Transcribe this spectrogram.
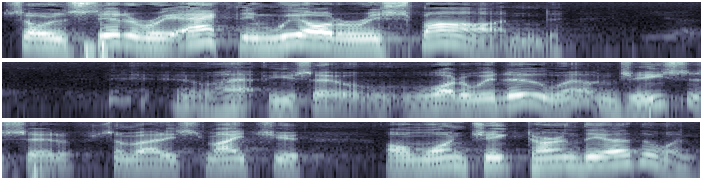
So instead of reacting, we ought to respond. You say, what do we do? Well, Jesus said if somebody smites you on one cheek, turn the other one.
